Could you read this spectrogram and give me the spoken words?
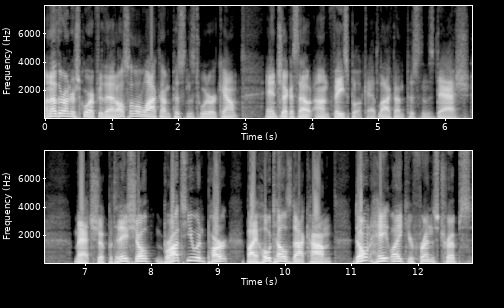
Another underscore after that. Also the Locked On Pistons Twitter account. And check us out on Facebook at Locked On Pistons Dash Matt Schoch. But today's show brought to you in part by Hotels.com. Don't hate like your friends' trips.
